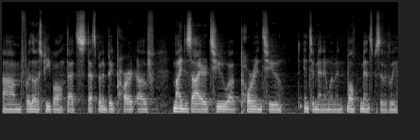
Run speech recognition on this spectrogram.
um, for those people. That's that's been a big part of my desire to uh, pour into into men and women, well, men specifically.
